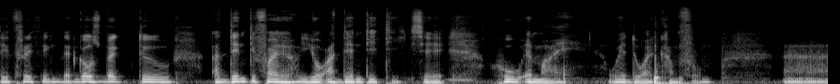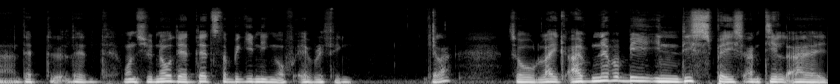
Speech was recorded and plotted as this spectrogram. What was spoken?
the three thing that goes back to identify your identity say who am I? Where do I come from uh, that that once you know that that's the beginning of everything. So like I've never been in this space until I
